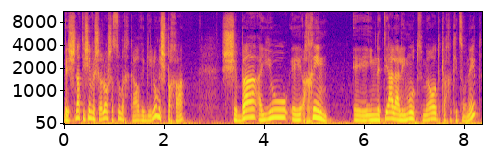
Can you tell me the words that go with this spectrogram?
בשנת 93 עשו מחקר וגילו משפחה שבה היו uh, אחים uh, עם נטייה לאלימות מאוד ככה קיצונית,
